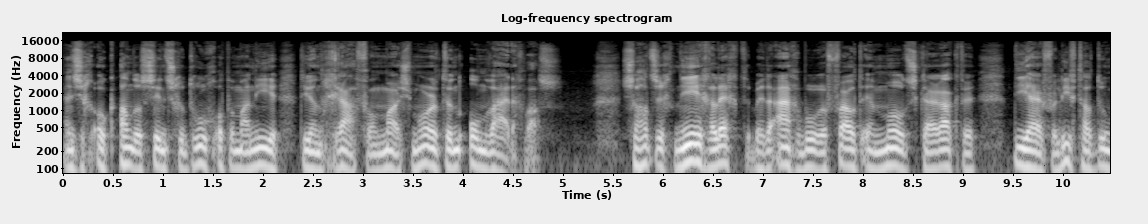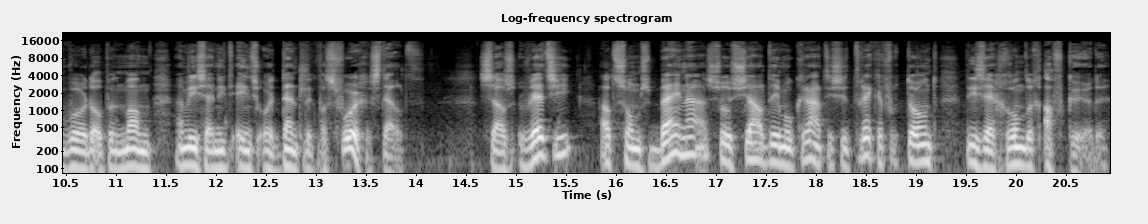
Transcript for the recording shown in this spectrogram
en zich ook anderszins gedroeg op een manier die een graaf van Marshmoreton onwaardig was. Ze had zich neergelegd bij de aangeboren fout en Mauds karakter, die haar verliefd had doen worden op een man aan wie zij niet eens ordentelijk was voorgesteld. Zelfs Reggie had soms bijna sociaal-democratische trekken vertoond die zij grondig afkeurde.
